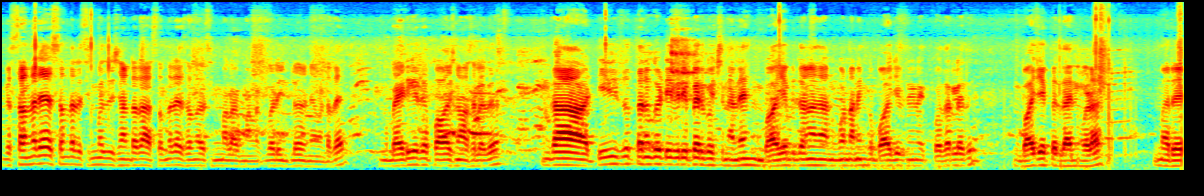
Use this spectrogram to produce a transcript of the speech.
ఇంకా సందడే సందడి సినిమా చూసి అంటారా ఆ సందడే సందడి సినిమా మనకు కూడా ఇంట్లోనే ఉంటుంది. ఇంకా బయటికి అయితే పోవాల్సిన అవసరం లేదు. ఇంకా టీవీ చూస్తాను కూడా టీవీ రిపేర్కి వచ్చిందండి. బాగా చెప్తానని అనుకున్నాను. ఇంకా బాగా చెప్పిన కుదరలేదు. బాగా చెప్పేదాన్ని కూడా. మరి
